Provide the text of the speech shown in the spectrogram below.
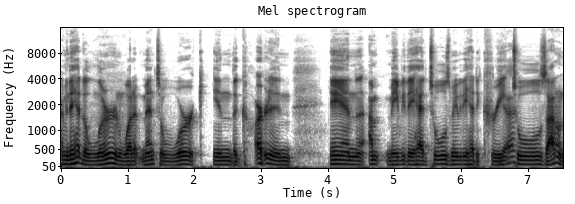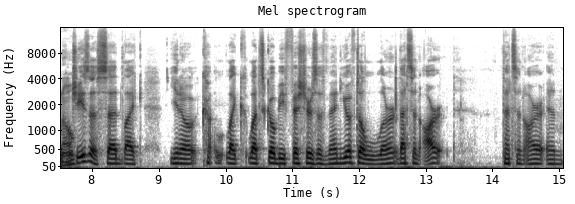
I mean, they had to learn what it meant to work in the garden, and um, maybe they had tools. Maybe they had to create Yeah. tools. I don't know. Jesus said like, you know, like let's go be fishers of men. You have to learn. That's an art. That's an art, and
